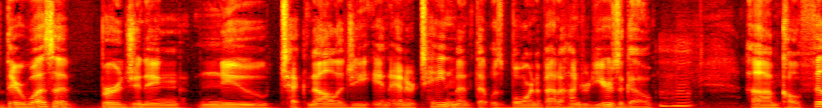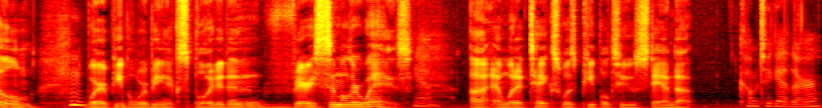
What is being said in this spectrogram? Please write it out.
there was a burgeoning new technology in entertainment that was born about 100 years ago um, called film, where people were being exploited in very similar ways. Yeah. Uh, and what it takes was people to stand up, Come together.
